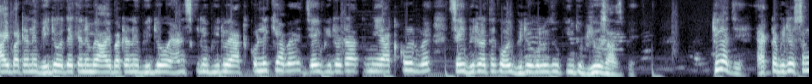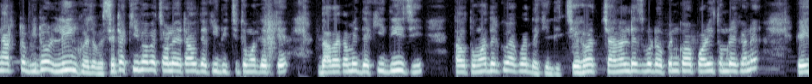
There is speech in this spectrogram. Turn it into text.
আই বাটনে ভিডিও দেখে নেবে আই বাটনে ভিডিও হ্যান্ড স্ক্রিনে ভিডিও অ্যাড করলে কি হবে? যেই ভিডিওটা তুমি অ্যাড করবে, সেই ভিডিও থেকে ওই ভিডিওগুলো কিন্তু ভিউজ আসবে। ঠিক আছে? একটা ভিডিওর সঙ্গে একটা ভিডিও লিঙ্ক হয়ে যাবে। সেটা কীভাবে চলো এটাও দেখিয়ে দিচ্ছি তোমাদেরকে। দাদাকে আমি দেখিয়ে দিয়েছি, তাও তোমাদেরকেও একবার দেখিয়ে দিচ্ছি। এবার চ্যানেল ড্যাশবোর্ড ওপেন করার পরেই তোমরা এখানে এই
